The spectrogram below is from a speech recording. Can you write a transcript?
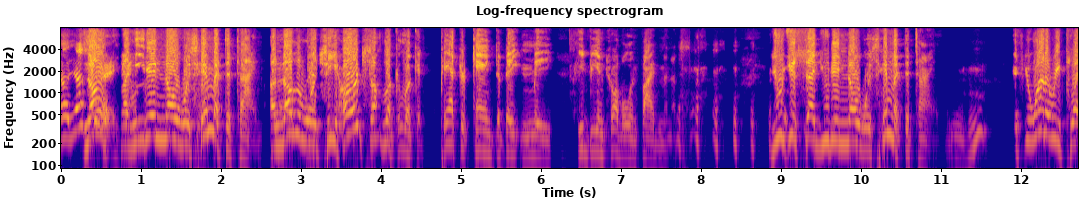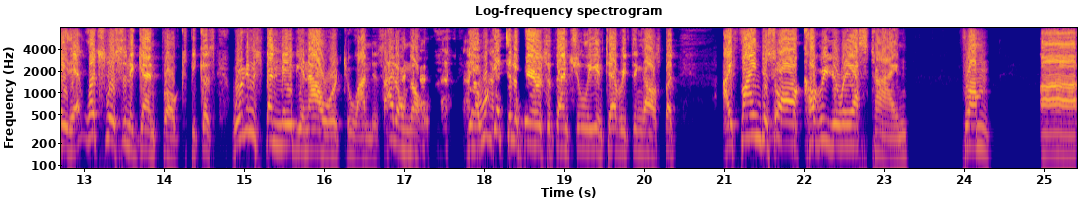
uh, yesterday. No, but he didn't know it was him at the time. In other words, he heard something. Look, look at Patrick Kane debating me. He'd be in trouble in five minutes. you just said you didn't know it was him at the time. Mm-hmm. If you want to replay that, let's listen again, folks, because we're going to spend maybe an hour or two on this. I don't know. you know, we'll get to the Bears eventually and to everything else, but I find this all cover your ass time from uh,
